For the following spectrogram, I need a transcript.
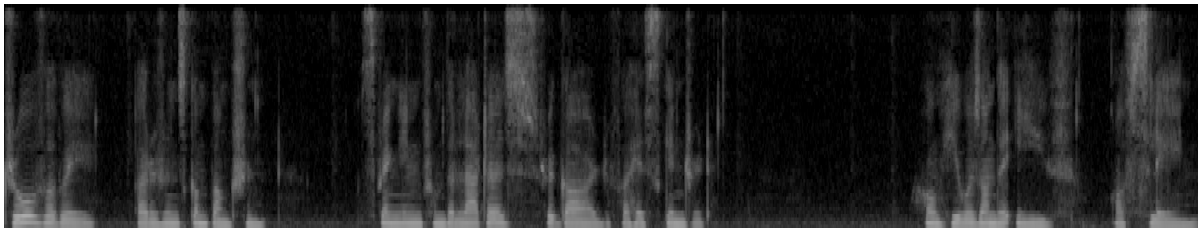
drove away Arjun's compunction, springing from the latter's regard for his kindred, whom he was on the eve of slaying.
